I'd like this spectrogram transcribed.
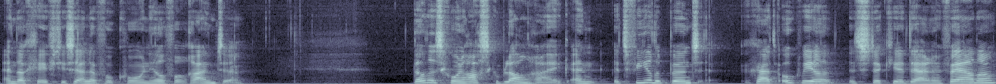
En dat geeft jezelf ook gewoon heel veel ruimte. Dat is gewoon hartstikke belangrijk. En het vierde punt gaat ook weer een stukje daarin verder.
